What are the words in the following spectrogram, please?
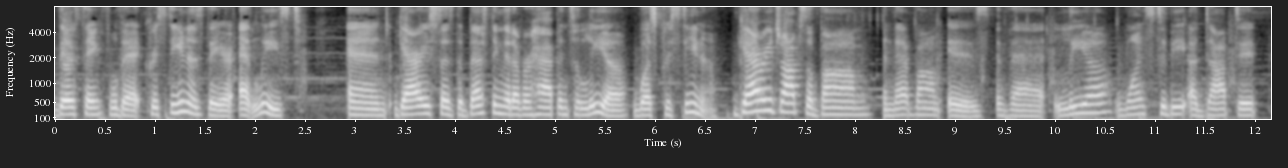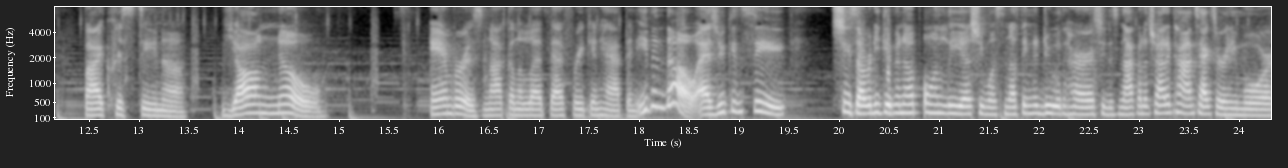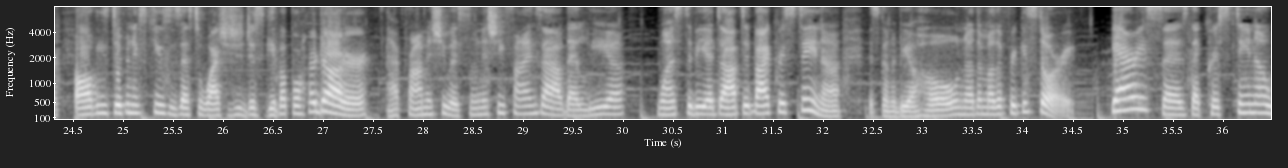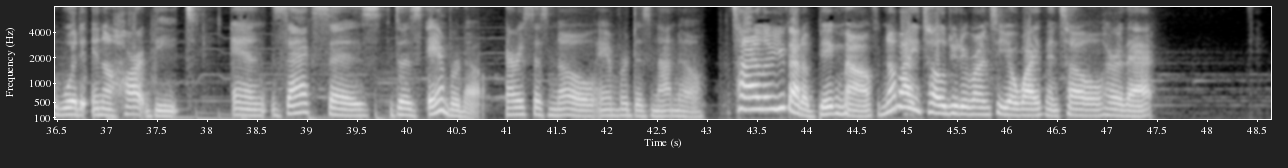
they're thankful that Kristina's there at least. And Gary says the best thing that ever happened to Leah was Kristina. Gary drops a bomb, and that bomb is that Leah wants to be adopted by Kristina. Y'all know Amber is not going to let that freaking happen, even though, as you can see, She's already given up on Leah. She wants nothing to do with her. She's not going to try to contact her anymore. All these different excuses as to why she should just give up on her daughter. I promise you, as soon as she finds out that Leah wants to be adopted by Kristina, it's going to be a whole nother motherfucking story. Gary says that Kristina would in a heartbeat. And Zach says, Does Amber know? Gary says, No, Amber does not know. Tyler, you got a big mouth. Nobody told you to run to your wife and tell her that.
